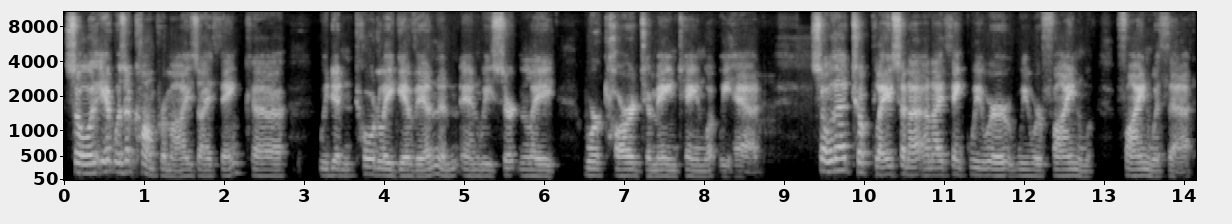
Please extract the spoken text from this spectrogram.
So it was a compromise, I think. Uh, we didn't totally give in, and, and we certainly worked hard to maintain what we had. So that took place, and I, and I think we were we were fine fine with that.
